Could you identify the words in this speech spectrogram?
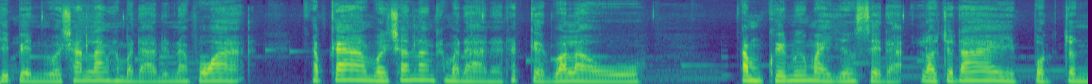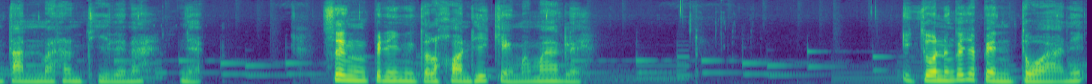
ที่เป็นเวอร์ชันล่างธรรมดาด้วยนะ เพราะว่าคาบก้าเวอร์ชันล่างธรรมดาเนี่ยถ้าเกิดว่าเราทำเควสมือใหม่จนเสร็จอะเราจะได้ปลดจนตันมาทันทีเลยนะเนี่ยซึ่งเป็นอีกหนึ่งตัวละครที่เก่งมากๆเลย อีกตัวหนึ่งก็จะเป็นตัวนี้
